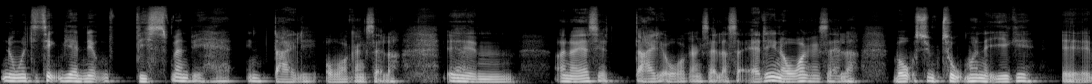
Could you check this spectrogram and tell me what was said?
nogle af de ting, vi har nævnt, hvis man vil have en dejlig overgangsalder. Ja. Øhm, og når jeg siger dejlig overgangsalder, så er det en overgangsalder, hvor symptomerne ikke øh,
